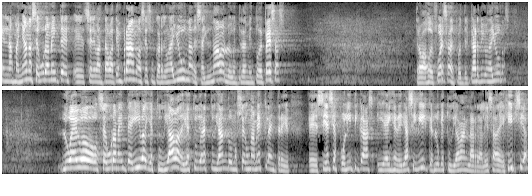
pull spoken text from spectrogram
en las mañanas seguramente eh, se levantaba temprano, hacía su cardio en ayuna, desayunaba, luego entrenamiento de pesas, trabajo de fuerza después del cardio en ayunas. Luego seguramente iba y estudiaba, debía estudiar estudiando, no sé, una mezcla entre eh, ciencias políticas y ingeniería civil, que es lo que estudiaban la realeza egipcia.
